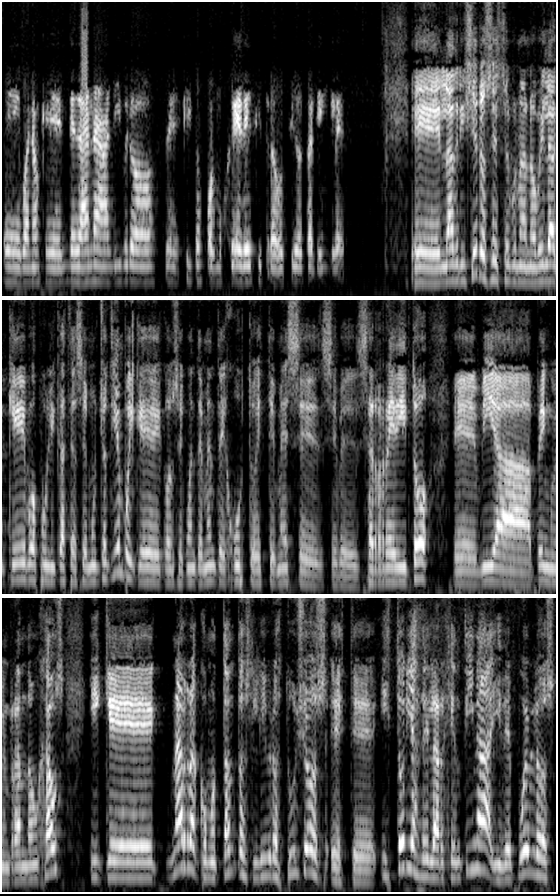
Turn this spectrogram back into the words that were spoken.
eh, bueno, que le dan a libros escritos por mujeres y traducidos al inglés. Eh, Ladrilleros es una novela que vos publicaste hace mucho tiempo y que consecuentemente justo este mes se, se, se reeditó eh, vía Penguin Random House y que narra como tantos libros tuyos este, historias de la Argentina y de pueblos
